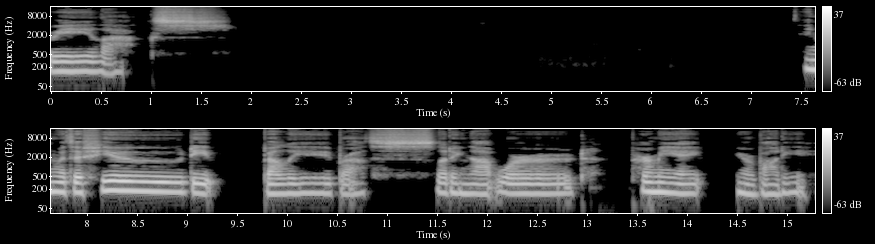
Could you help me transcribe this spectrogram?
relax. And with a few deep belly breaths, letting that word permeate your body.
